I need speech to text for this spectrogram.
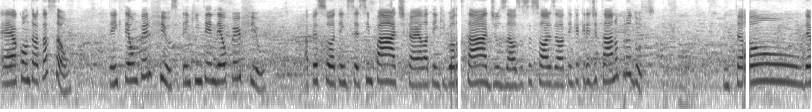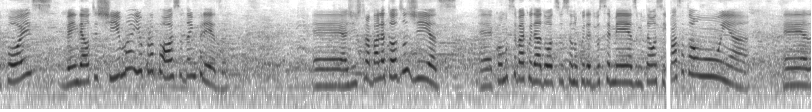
é a contratação. Tem que ter um perfil, você tem que entender o perfil. A pessoa tem que ser simpática, ela tem que gostar de usar os acessórios, ela tem que acreditar no produto. Então, depois vem a autoestima e o propósito da empresa. É, a gente trabalha todos os dias É, como que você vai cuidar do outro se você não cuida de você mesmo? Então, assim, faça a tua unha, é,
